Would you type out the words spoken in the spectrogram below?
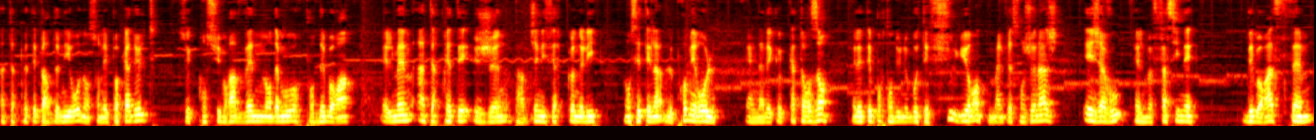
interprété par De Niro dans son époque adulte, se consumera vainement d'amour pour Deborah, elle-même interprétée jeune par Jennifer Connelly c'était là le premier rôle. Elle n'avait que 14 ans, elle était pourtant d'une beauté fulgurante malgré son jeune âge, et j'avoue, elle me fascinait. Deborah Thème,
